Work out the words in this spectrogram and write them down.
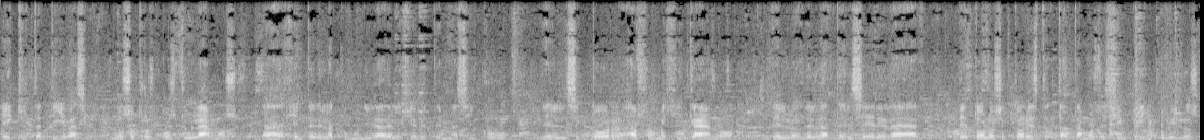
equitativas. Nosotros postulamos a gente de la comunidad LGBT más IQ, del sector afromexicano, de, de la tercera edad, de todos los sectores tratamos de siempre incluirlos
